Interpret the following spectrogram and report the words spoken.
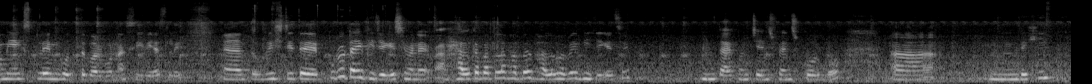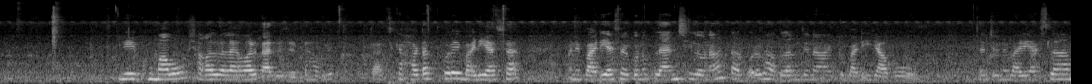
আমি এক্সপ্লেন করতে পারব না সিরিয়াসলি তো বৃষ্টিতে পুরোটাই ভিজে গেছে মানে হালকা পাতলাভাবে ভালোভাবে ভিজে গেছে। তো এখন চেঞ্জ ফেঞ্জ করব। দেখি। দিয়ে ঘুমাবো, সকালবেলায় আবার কাজে যেতে হবে। তো আজকে হঠাৎ করেই বাড়ি আসা মানে বাড়ি আসার কোনো প্ল্যান ছিল না। তারপরে ভাবলাম যে না, একটু বাড়ি যাব। তার জন্য বাড়ি আসলাম।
